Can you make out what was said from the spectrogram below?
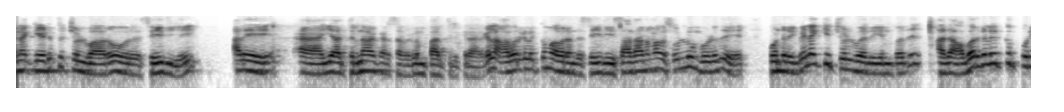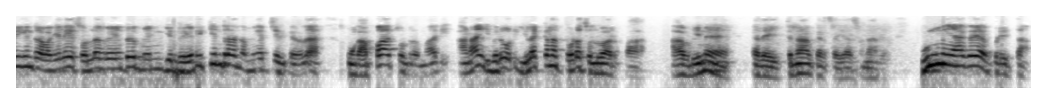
எனக்கு எடுத்து சொல்வாரோ ஒரு செய்தியை அதை ஐயா திருநாவுக்கரசு அவர்களும் பார்த்திருக்கிறார்கள். அவர்களுக்கும் அவர் அந்த செய்தியை சாதாரணமாக சொல்லும் பொழுது ஒன்றை விளக்கி சொல்வது என்பது அது அவர்களுக்கு புரிகின்ற வகையிலே சொல்ல வேண்டும் என்கின்ற எடுக்கின்ற அந்த முயற்சி இருக்கிறதா உங்க அப்பா சொல்ற மாதிரி ஆனா இவர் ஒரு இலக்கணத்தோட சொல்லுவார்ப்பா அப்படின்னு அதை திருநாவுக்கரசு ஐயா சொன்னார்கள். உண்மையாகவே அப்படித்தான்.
